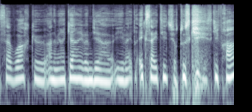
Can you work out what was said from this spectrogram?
savoir qu'un Américain, il va me dire, il va être excited sur tout ce qu'il ce fera.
